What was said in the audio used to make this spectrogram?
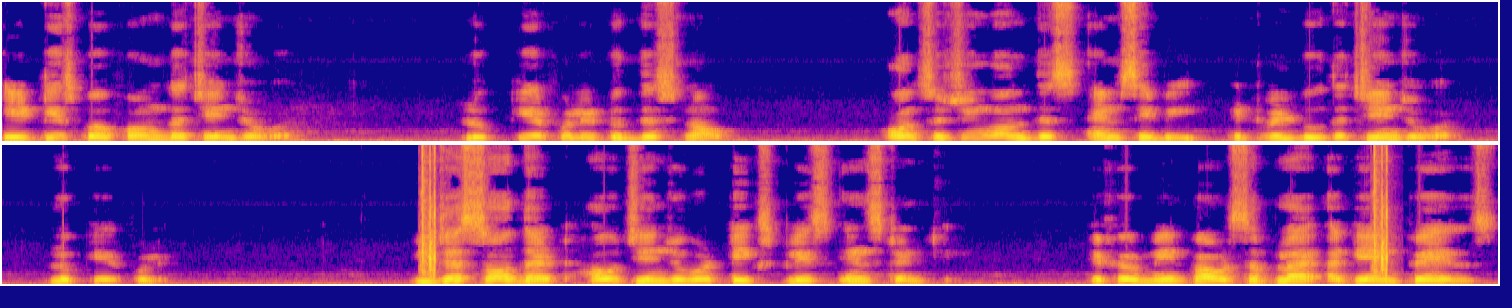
ATS perform the changeover. Look carefully to this knob. On switching on this MCB, it will do the changeover. Look carefully. You just saw that how changeover takes place instantly. If your main power supply again fails,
